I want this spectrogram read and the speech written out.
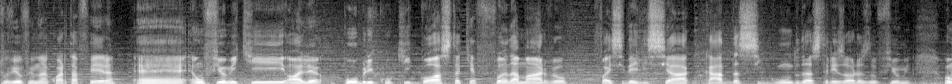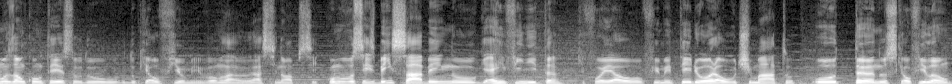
Fui ver o filme na quarta-feira. É, é um filme que, olha, o público que gosta, que é fã da Marvel, vai se deliciar cada segundo das três horas do filme. Vamos dar um contexto do, do que é o filme. Vamos lá, a sinopse. Como vocês bem sabem, no Guerra Infinita, que foi ao filme anterior, ao Ultimato, o Thanos, que é o vilão,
